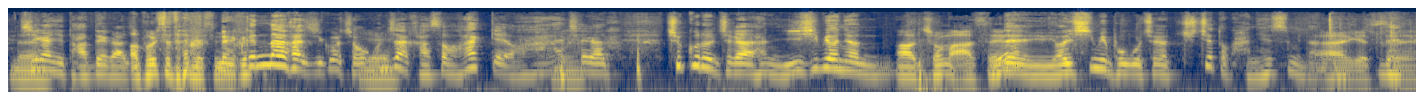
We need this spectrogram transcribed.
네. 시간이 다 돼가지고 아, 벌써 다 됐습니다. 네, 끝나가지고 저 예. 혼자 가서 할게요. 아, 네. 제가 축구를 제가 한 20여 년 아 좀 아세요? 네, 열심히 보고 제가 취재도 많이 했습니다. 알겠어요. 네.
